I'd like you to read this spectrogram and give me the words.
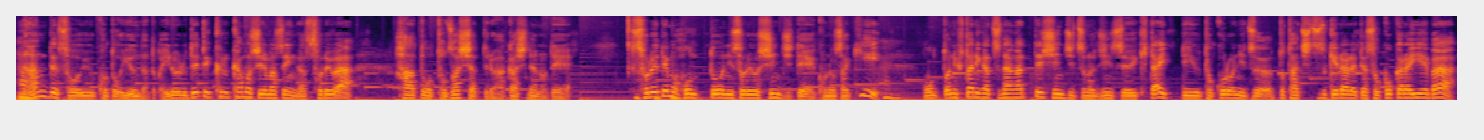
なんでそういうことを言うんだとか、いろいろ出てくるかもしれませんが、それはハートを閉ざしちゃってる証なので、それでも本当にそれを信じて、この先、はい本当に二人が繋がって真実の人生を生きたいっていうところにずっと立ち続けられて、そこから言えば、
